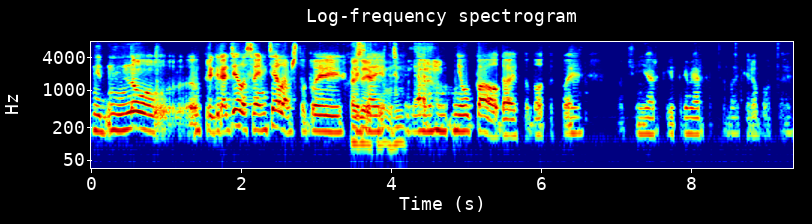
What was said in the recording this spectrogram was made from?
не, ну, преградила своим телом, чтобы хозяин, хозяин не упал. Да, это был такой очень яркий пример, как собаки работают.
